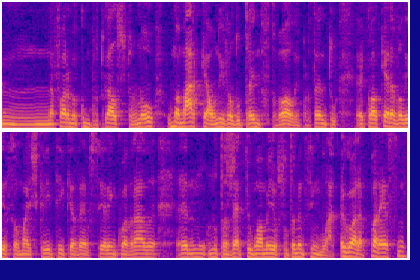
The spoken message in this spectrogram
um, na forma como Portugal se tornou uma marca ao nível do treino de futebol e, portanto, qualquer avaliação mais crítica deve ser enquadrada no, no trajeto de um homem absolutamente singular. Agora, parece-me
